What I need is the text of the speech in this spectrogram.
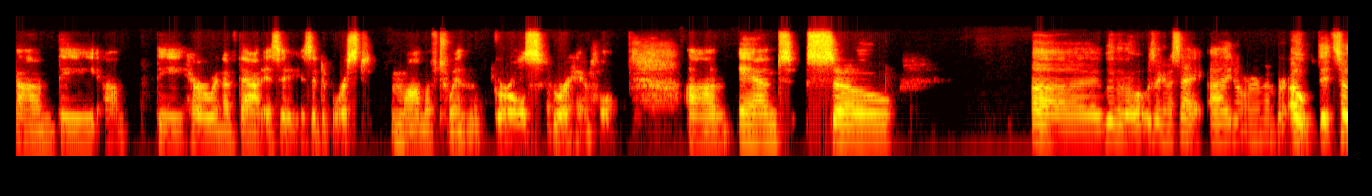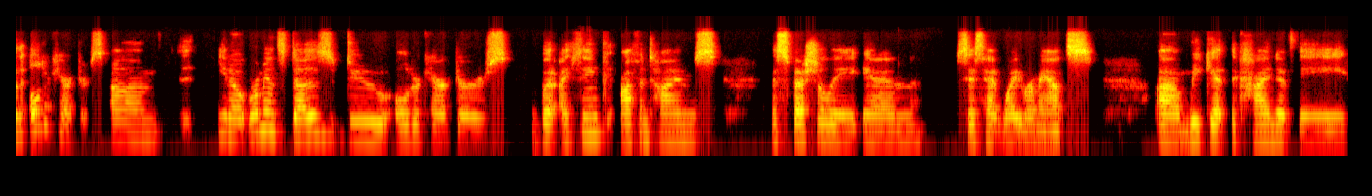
Um, the, um, the heroine of that is a, is a divorced mom of twin girls who are a handful. Um, and so uh what was i going to say? I don't remember. Oh so the older characters um you know romance does do older characters but i think oftentimes especially in cishet white romance um, we get the kind of the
